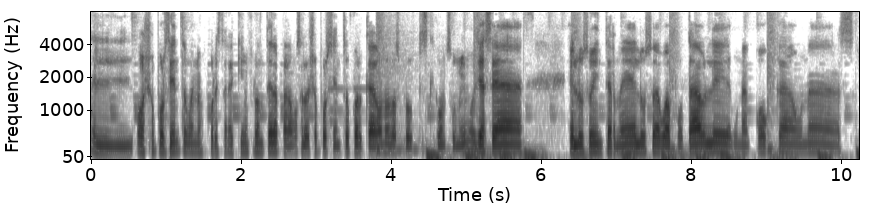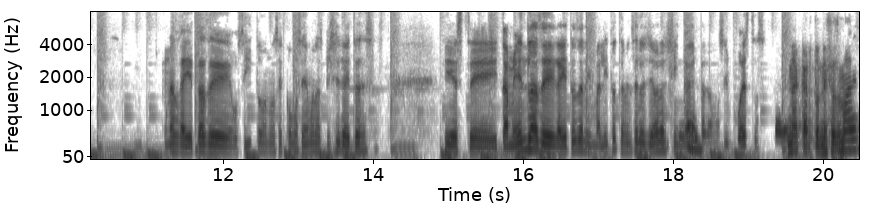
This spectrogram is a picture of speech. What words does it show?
el 8%, bueno, por estar aquí en frontera, pagamos el 8% por cada uno de los productos que consumimos, ya sea el uso de internet, el uso de agua potable, una coca, unas unas galletas de osito, no sé cómo se llaman las pinches galletas esas. Y este, y también las de galletas de animalito también se les lleva la chingada y pagamos impuestos. Una cartón esas madres.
